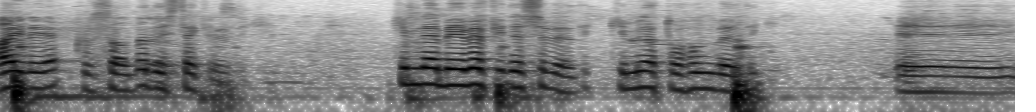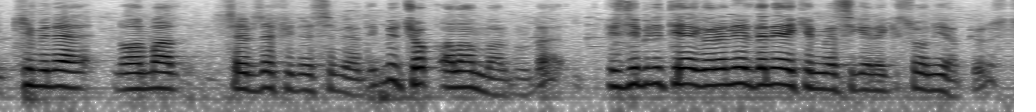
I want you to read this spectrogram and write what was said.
aileye kırsalda destek verdik. Kimine meyve fidesi verdik, kimine tohum verdik, eee, kimine normal sebze fidesi verdik. Birçok alan var burada. Fizibiliteye göre nerede ne ekilmesi gerekirse onu yapıyoruz.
